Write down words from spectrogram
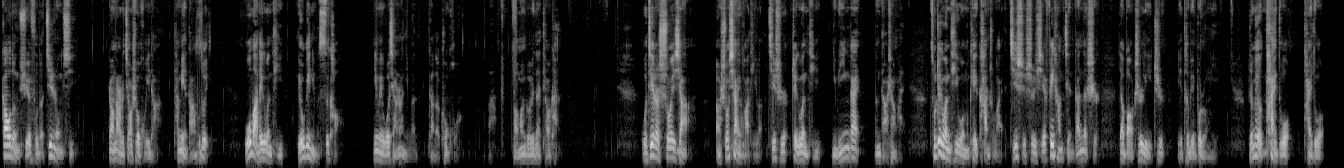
高等学府的金融系，让那儿的教授回答，他们也答不对。我把这个问题留给你们思考，因为我想让你们感到困惑。啊，老芒格在调侃。我接着说一下。啊，说下一话题了。其实这个问题你们应该能答上来。从这个问题我们可以看出来，即使是一些非常简单的事，要保持理智也特别不容易。人们有太多太多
